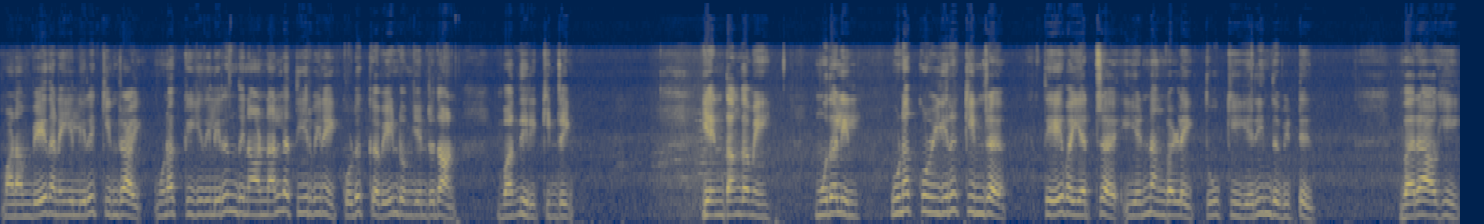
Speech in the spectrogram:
மனம் வேதனையில் இருக்கின்றாய். உனக்கு இதிலிருந்து நான் நல்ல தீர்வினை கொடுக்க வேண்டும் என்றுதான் வந்திருக்கின்றேன். என் தங்கமே முதலில் உனக்குள் இருக்கின்ற தேவையற்ற எண்ணங்களை தூக்கி எறிந்துவிட்டு வராகி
